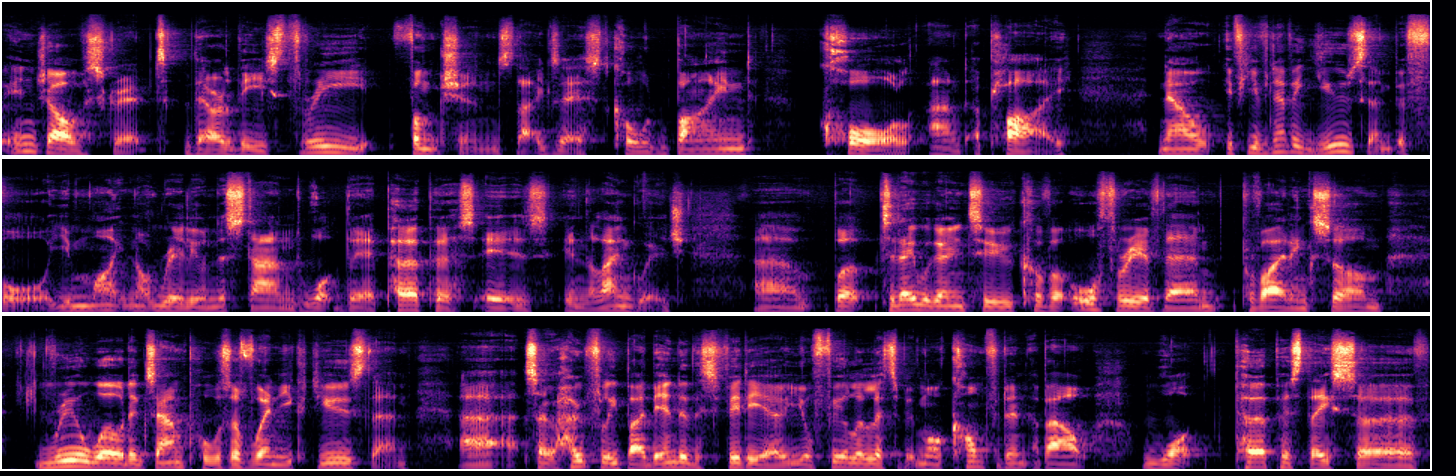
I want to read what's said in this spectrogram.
in JavaScript, there are these three functions that exist called bind, call, and apply. Now, if you've never used them before, you might not really understand what their purpose is in the language. Um, but today we're going to cover all three of them, providing some real world examples of when you could use them. Uh, so hopefully by the end of this video, you'll feel a little bit more confident about what purpose they serve,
